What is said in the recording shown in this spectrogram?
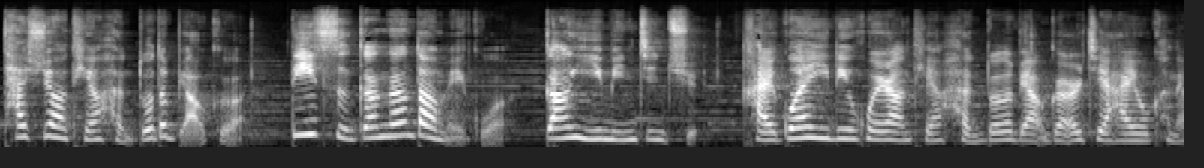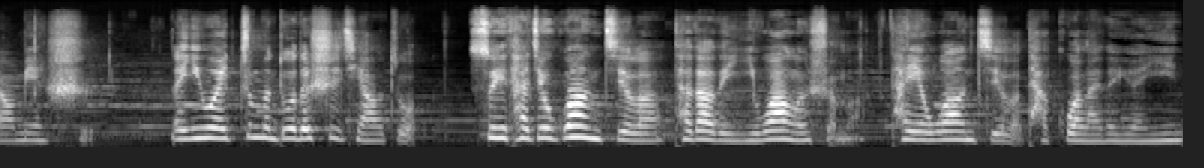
他需要填很多的表格。第一次刚刚到美国，刚移民进去，海关一定会让填很多的表格，而且还有可能要面试。那因为这么多的事情要做，所以他就忘记了他到底遗忘了什么，他也忘记了他过来的原因。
